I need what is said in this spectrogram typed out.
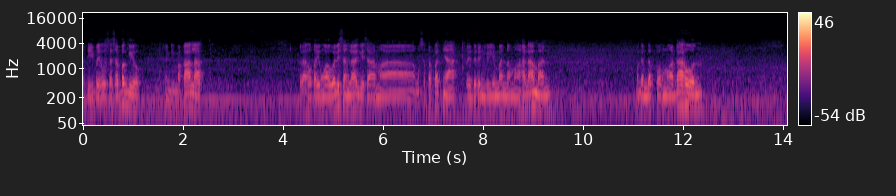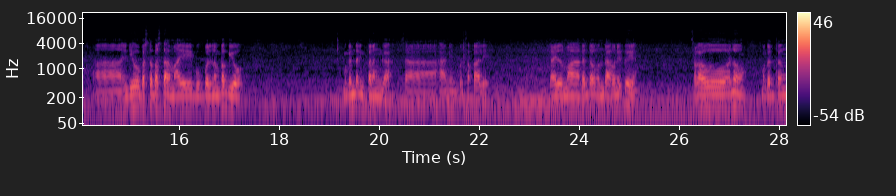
Matibay ho sa bagyo, hindi makalat. Wala ho kayong wawalisan lagi sa mga kung sa tapat niya, pwede ring liliman ng mga halaman. Maganda po ang mga dahon. Ah, hindi ho basta-basta may bubol ng bagyo. Maganda ring panangga sa hangin kung sakali. Dahil maganda ang dahon nito eh. Saka ho, ano, magandang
